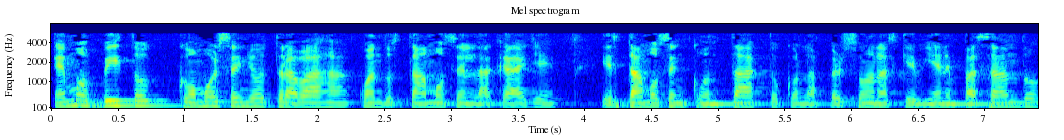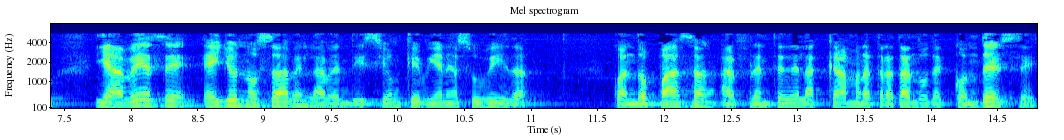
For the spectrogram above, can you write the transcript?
Hemos visto cómo el Señor trabaja cuando estamos en la calle y estamos en contacto con las personas que vienen pasando y a veces ellos no saben la bendición que viene a su vida cuando pasan al frente de la cámara tratando de esconderse.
